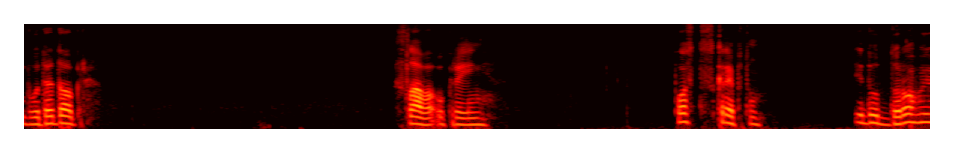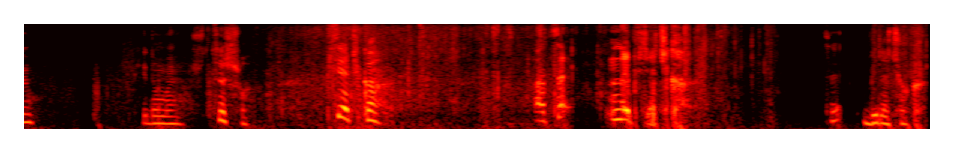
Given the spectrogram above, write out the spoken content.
буде добре. Слава Україні! Постскриптум. Іду дорогою і думаю, що це що? Псячка. А це не псячка. Це білячок.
